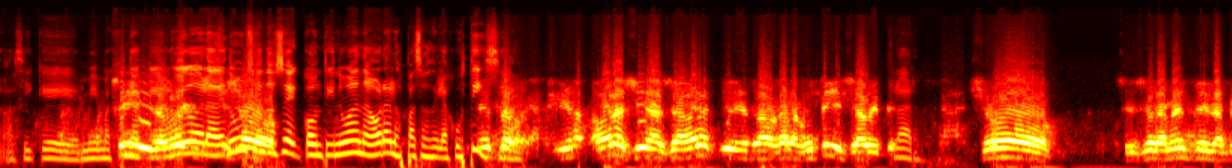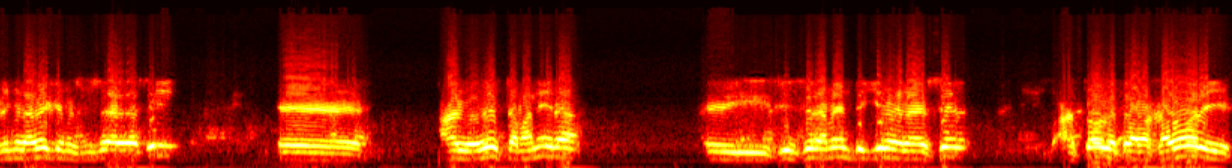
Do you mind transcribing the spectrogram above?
Así que me imagino que luego de la denuncia no sé continúan ahora los pasos de la justicia. Ahora sí ahora tiene que trabajar la justicia ¿viste? yo sinceramente la primera vez que me sucede algo así eh, algo de esta manera eh, y sinceramente quiero agradecer a todos los trabajadores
